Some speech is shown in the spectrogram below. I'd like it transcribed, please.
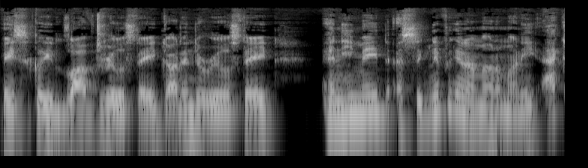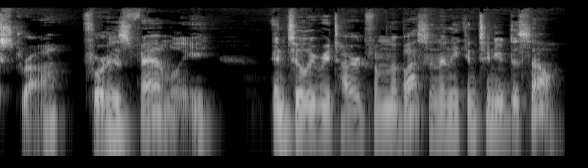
basically loved real estate, got into real estate, and he made a significant amount of money extra for his family until he retired from the bus and then he continued to sell.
